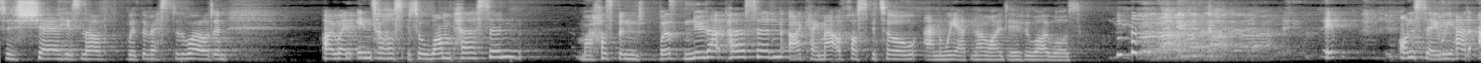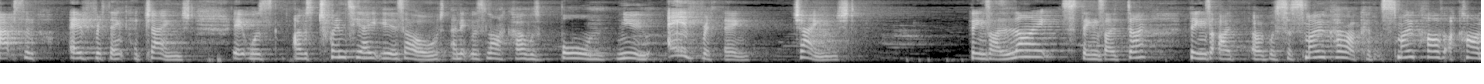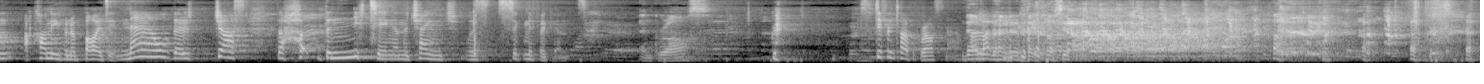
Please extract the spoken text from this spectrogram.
to share his love with the rest of the world. And I went into hospital one person. My husband was, knew that person. I came out of hospital and we had no idea who I was. it, honestly, we had absolutely everything had changed. It was I was 28 years old and it was like I was born new. Everything changed. Things I liked, things I don't things I, I, was a smoker, I couldn't smoke half, I can't, I can't even abide it now. There's just the, the knitting and the change was significant. And grass? it's a different type of grass now. No, no, like... no, no, no.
